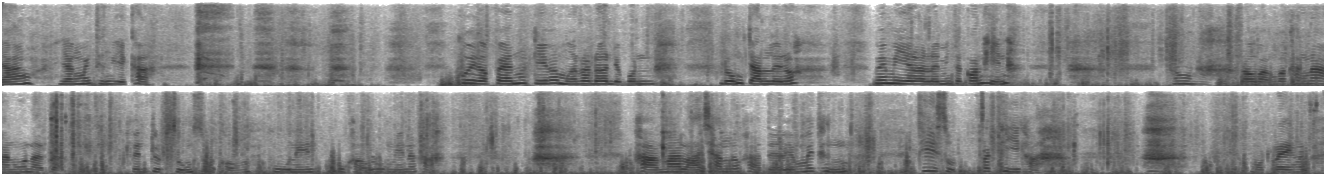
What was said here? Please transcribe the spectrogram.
ยังยังไม่ถึงอีกค่ะ คุยกับแฟนเมื่อกี้ว่าเหมือนเราเดินอยู่บนดวงจันทร์เลยเนาะไม่มีอะไรเลยมีแต่ก้อนหินนู่นค่ะเราหวังว่าข้างหน้านู้นอาจจะเป็นจุดสูงสุดของภูนี้ภูเขาลูกนี้นะคะ ผ่านมาหลายชั้นแล้วค่ะ แต่ยังไม่ถึงที่สุดสักทีค่ะ หมดแรงแล้วค่ะ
